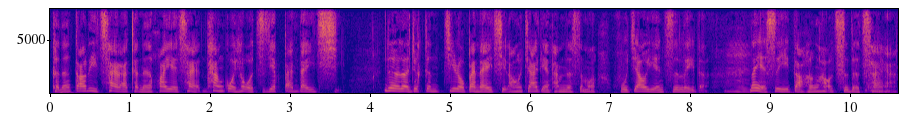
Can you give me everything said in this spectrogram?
可能高丽菜啦，可能花椰菜烫过以后，我直接拌在一起。热热就跟鸡肉拌在一起，然后加一点他们的什么胡椒盐之类的，嗯，那也是一道很好吃的菜啊！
